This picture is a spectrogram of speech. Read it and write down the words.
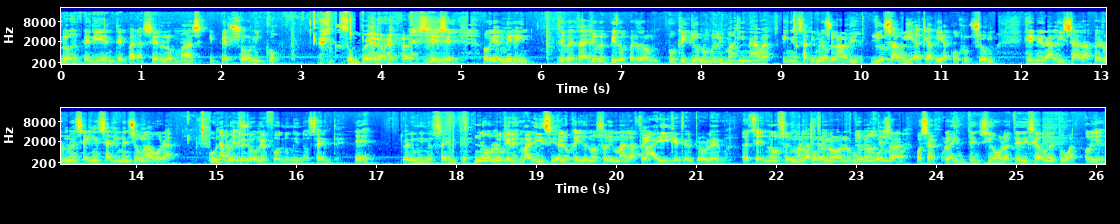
los expedientes para hacerlo más hipersónico? son peores. Sí, sí. Oye, miren, de verdad yo le pido perdón porque yo no me lo imaginaba en esa Pero dimensión. nadie. Yo sabía que había corrupción generalizada, pero no es en esa dimensión. Ahora, una Porque tú eres en persona... el fondo un inocente. ¿Eh? Tú eres un inocente. No, No lo tienes que- malicia. Lo que yo no soy mala fe. Ahí que está el problema. O sea, no soy mala No, fe. no, no, yo una no cosa- tengo... o sea, la intención lo te dice a dónde tú vas. Oye,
